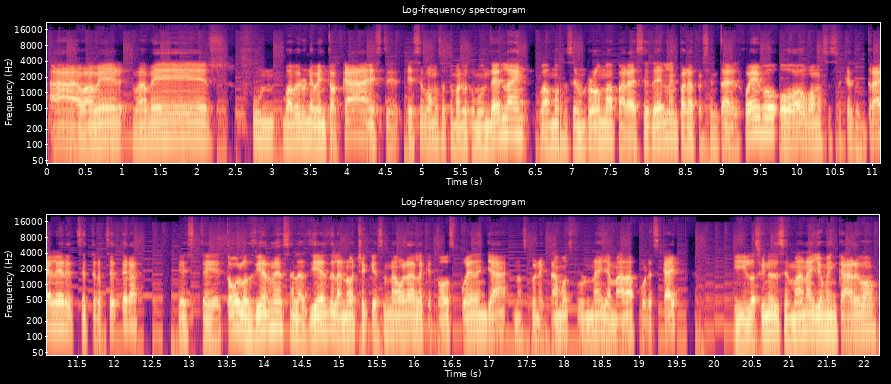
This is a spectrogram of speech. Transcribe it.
ah, va a haber, va a haber un, va a haber un evento acá, este, ese vamos a tomarlo como un deadline, vamos a hacer un Roma para ese deadline para presentar el juego o vamos a sacarle un tráiler, etcétera, etcétera. Este, todos los viernes a las 10 de la noche, que es una hora a la que todos pueden ya, nos conectamos por una llamada por Skype y los fines de semana yo me encargo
